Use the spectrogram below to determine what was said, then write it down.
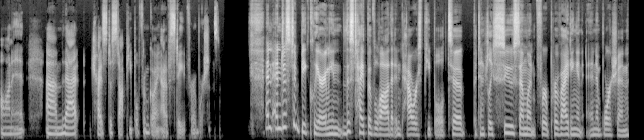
on it um, that tries to stop people from going out of state for abortions. And and just to be clear, I mean, this type of law that empowers people to potentially sue someone for providing an, an abortion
